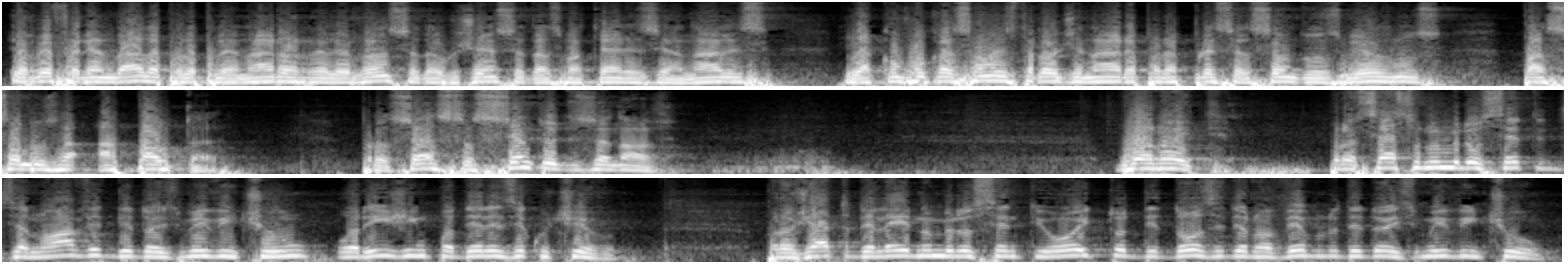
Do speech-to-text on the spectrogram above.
e referendada pelo plenário a relevância da urgência das matérias e análise e a convocação extraordinária para apreciação dos mesmos, passamos à pauta. Processo 119. Boa noite. Processo número 119 de 2021, origem Poder Executivo. Projeto de lei número 108 de 12 de novembro de 2021.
